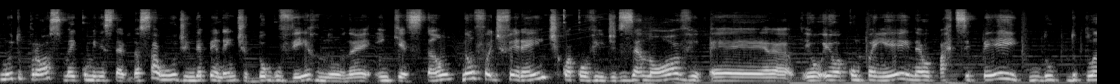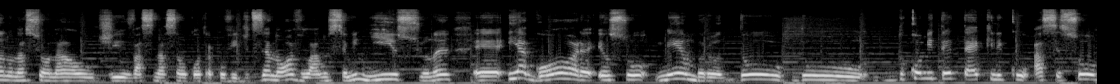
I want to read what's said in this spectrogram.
muito próximo aí com o Ministério da Saúde, independente do governo né, em questão. Não foi diferente com a Covid-19, é, eu, eu, acompanhei, né, eu participei do, do Plano Nacional de Vacinação contra a Covid-19 lá no seu início, né? É, e agora eu sou membro do, do, do Comitê Técnico Assessor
